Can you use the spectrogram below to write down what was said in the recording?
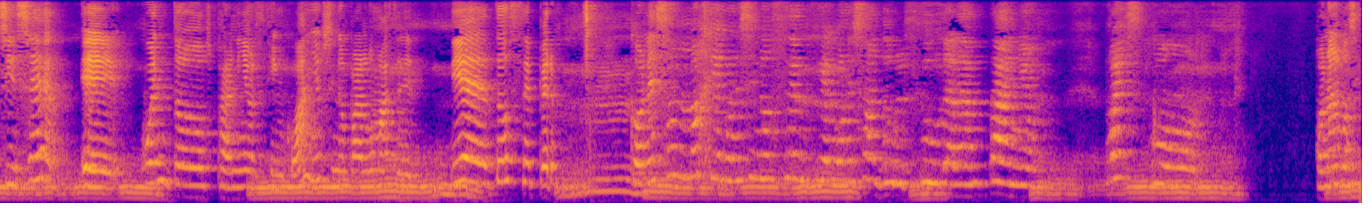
sin ser eh, cuentos para niños de 5 años, sino para algo más de 10, 12, pero con esa magia, con esa inocencia, con esa dulzura de antaño, pues con, con algo así.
